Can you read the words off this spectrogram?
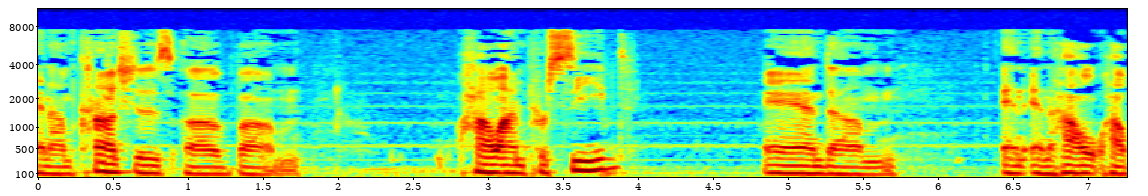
and I'm conscious of um, how I'm perceived, and um, and and how how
